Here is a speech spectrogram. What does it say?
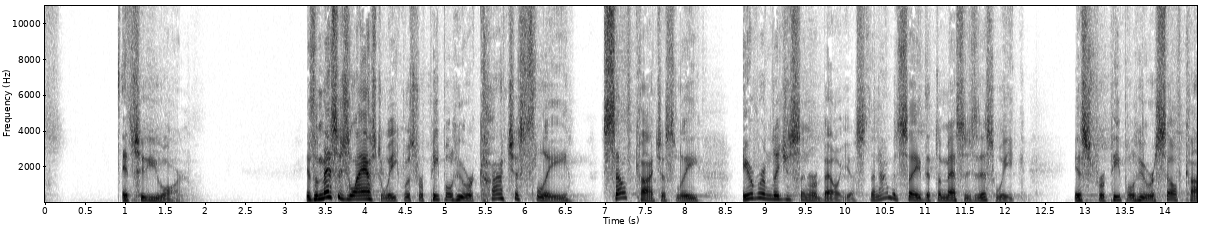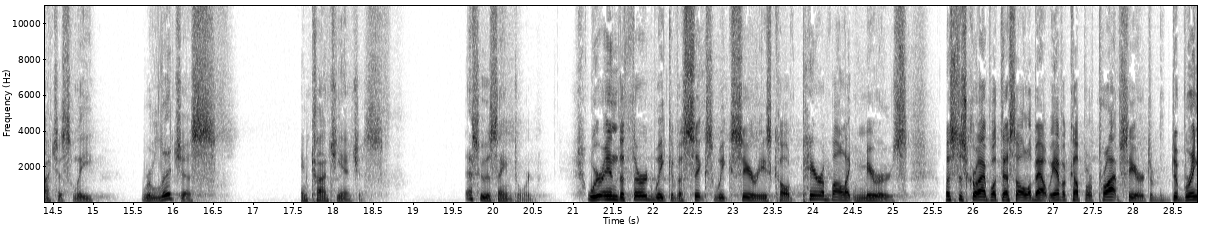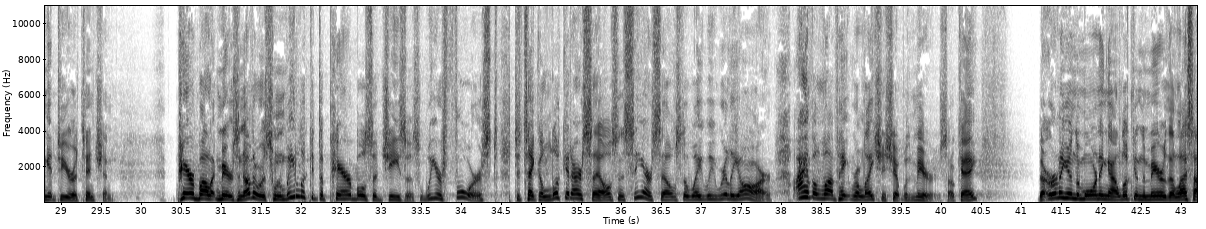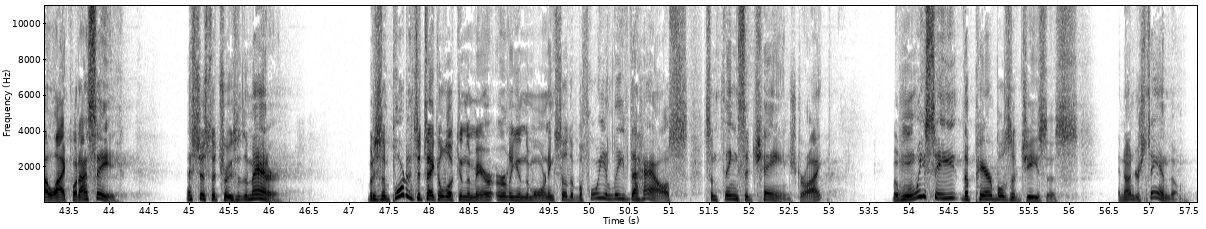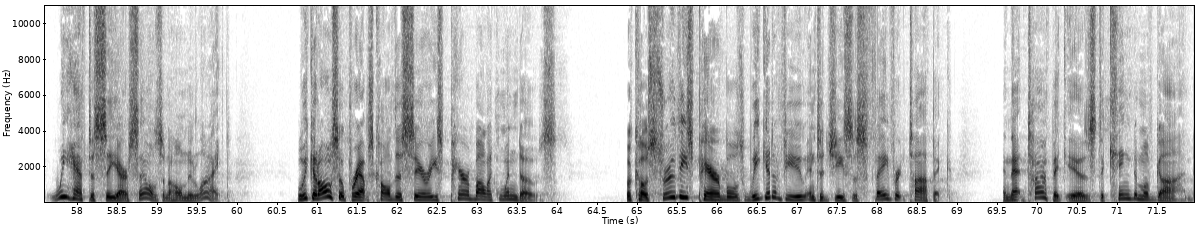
It's who you are. If the message last week was for people who are consciously, self consciously, irreligious and rebellious, then I would say that the message this week is for people who are self consciously religious and conscientious. That's who it's aimed toward. We're in the third week of a six week series called Parabolic Mirrors. Let's describe what that's all about. We have a couple of props here to, to bring it to your attention. Parabolic mirrors. In other words, when we look at the parables of Jesus, we are forced to take a look at ourselves and see ourselves the way we really are. I have a love hate relationship with mirrors, okay? The earlier in the morning I look in the mirror, the less I like what I see. That's just the truth of the matter. But it's important to take a look in the mirror early in the morning so that before you leave the house, some things have changed, right? But when we see the parables of Jesus and understand them, we have to see ourselves in a whole new light. We could also perhaps call this series Parabolic Windows, because through these parables, we get a view into Jesus' favorite topic And that topic is the kingdom of God.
